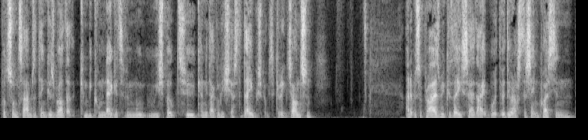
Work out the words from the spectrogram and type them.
But sometimes I think as well that can become negative. And we, we spoke to Kenny Dalglish yesterday. We spoke to Craig Johnston, and it was surprised me because they said I they were asked the same question,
